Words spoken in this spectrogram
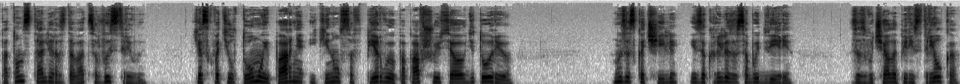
Потом стали раздаваться выстрелы. Я схватил Тому и парня и кинулся в первую попавшуюся аудиторию. Мы заскочили и закрыли за собой двери. Зазвучала перестрелка.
